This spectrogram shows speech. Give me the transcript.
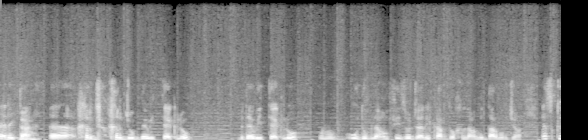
هذيك تاع نعم. آه، خرجوا خرجوا بداو يتاكلوا بداو يتاكلوا و- ودوبلاهم في زوج ريكاردو خلاهم يضربوا في الجهه اسكو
